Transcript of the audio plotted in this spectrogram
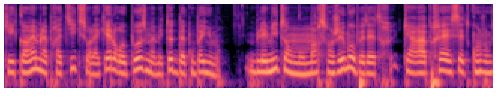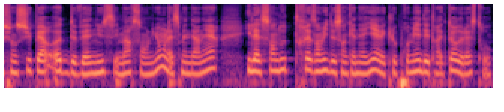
qui est quand même la pratique sur laquelle repose ma méthode d'accompagnement. Blémite en mon Mars en Gémeaux peut-être, car après cette conjonction super haute de Vénus et Mars en Lion la semaine dernière, il a sans doute très envie de s'encanailler avec le premier détracteur de l'astro.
